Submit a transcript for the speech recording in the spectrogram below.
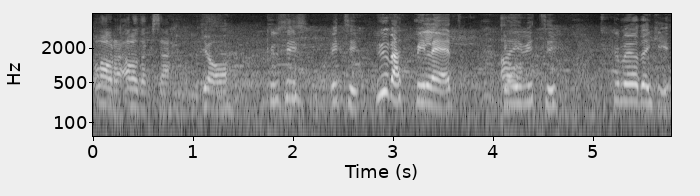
Laura, aloitatko sä? Joo. Kyllä siis, vitsi, hyvät bileet. Ai Joo. vitsi. Kyllä mä jotenkin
